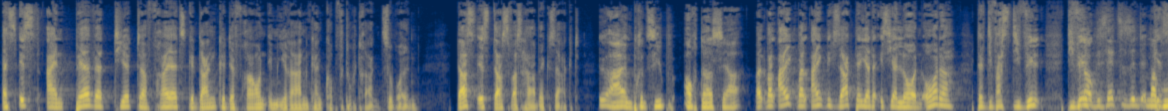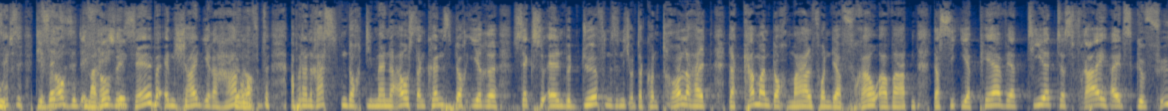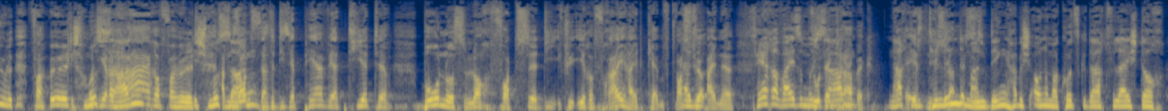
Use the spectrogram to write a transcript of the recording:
Es ist ein pervertierter Freiheitsgedanke der Frauen im Iran, kein Kopftuch tragen zu wollen. Das ist das, was Habeck sagt. Ja, im Prinzip auch das, ja. Weil, weil, weil eigentlich sagt er ja, da ist ja Law and Order. Die, was die will, die will. Genau, Gesetze sind immer Gesetze, gut. Die Gesetze Frau, sind die immer Frau will richtig. selber entscheiden, ihre Haare Genau. offen zu, aber dann rasten doch die Männer aus, dann können sie doch ihre sexuellen Bedürfnisse nicht unter Kontrolle halten. Da kann man doch mal von der Frau erwarten, dass sie ihr pervertiertes Freiheitsgefühl verhüllt Ich muss und ihre sagen- Haare verhüllt. ich muss Ansonsten, sagen- also diese pervertierte Bonuslochfotze, die für ihre Freiheit kämpft. Was Also für eine fairerweise muss So ich sagen, Habeck. nach Er dem Till. Lindemann-Ding habe ich auch noch mal kurz gedacht, vielleicht doch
